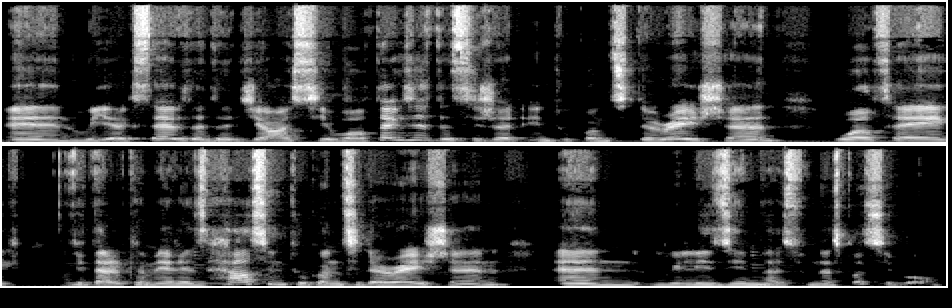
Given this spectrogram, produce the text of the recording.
and we accept that the DRC will take this decision into consideration, will take Vital Kamerhe's health into consideration, and release him as soon as possible.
